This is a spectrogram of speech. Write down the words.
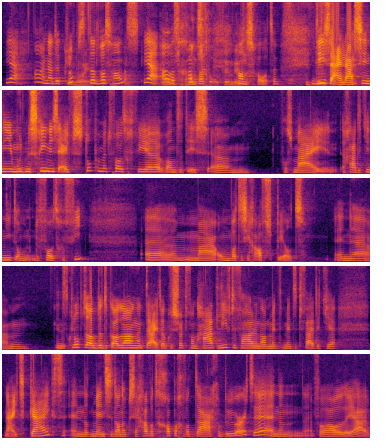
Ja, oh, nou dat klopt. Dat was Hans. Ja, oh, wat grappig. Hans Scholten. Dus. Hans Scholten. Die zei, nou Cindy, je moet misschien eens even stoppen met fotograferen. Want het is, um, volgens mij gaat het je niet om de fotografie. Um, maar om wat er zich afspeelt. En, um, en het klopt ook dat ik al lange tijd ook een soort van haat-liefde verhouding had met, met het feit dat je naar iets kijkt. En dat mensen dan ook zeggen, ah, wat grappig wat daar gebeurt. Hè? En dan eh, vooral ja,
